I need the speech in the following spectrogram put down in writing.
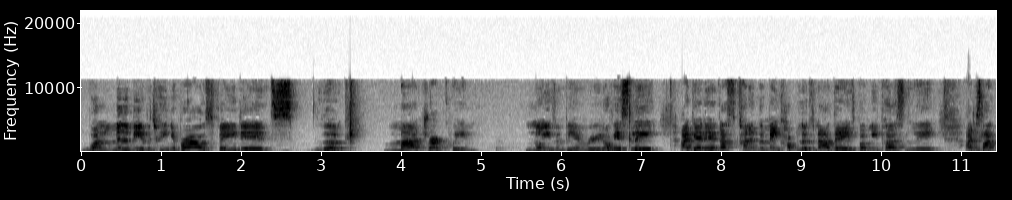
one millimeter between your brows faded. Look, mad drag queen not even being rude. Obviously i get it. That's kind of the makeup look nowadays but me personally i just like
